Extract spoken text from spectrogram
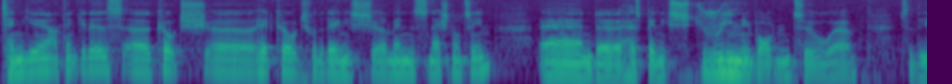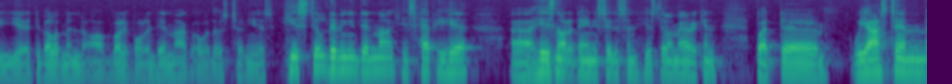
10 year, I think it is, uh, coach, uh, head coach for the Danish uh, men's national team, and uh, has been extremely important to uh, to the uh, development of volleyball in Denmark over those 10 years. He's still living in Denmark. He's happy here. he's not a Danish citizen. He's still American. But we asked him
